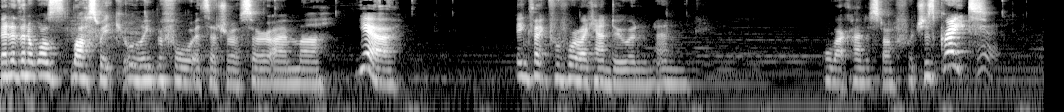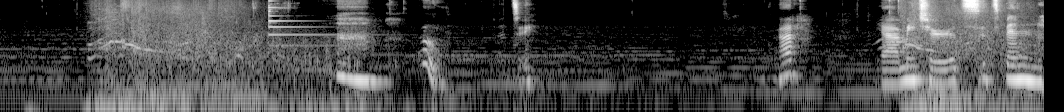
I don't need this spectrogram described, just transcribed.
better than it was last week or the week before, etc. So I'm, uh, yeah, being thankful for what I can do and, and all that kind of stuff, which is great. Um, ooh, fancy. Yeah, me too. It's it's been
